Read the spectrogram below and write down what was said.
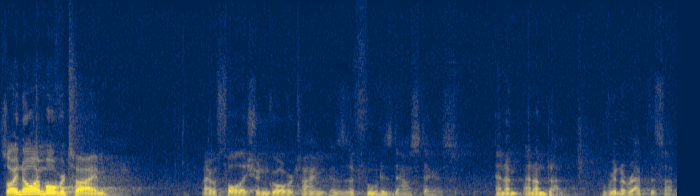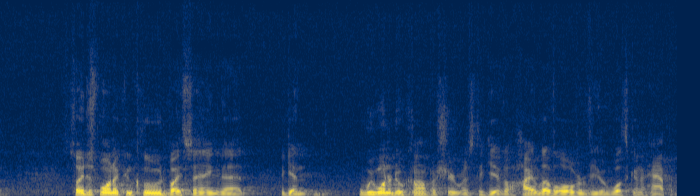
So, I know I'm over time. I was told I shouldn't go over time because the food is downstairs. And I'm, and I'm done. We're going to wrap this up. So, I just want to conclude by saying that, again, what we wanted to accomplish here was to give a high level overview of what's going to happen.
